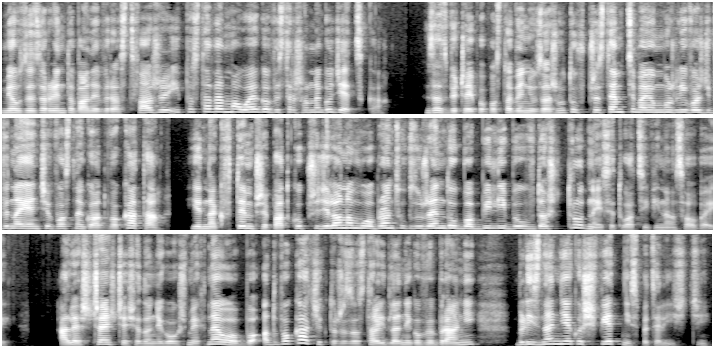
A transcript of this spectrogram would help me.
Miał zdezorientowany wyraz twarzy i postawę małego, wystraszonego dziecka. Zazwyczaj po postawieniu zarzutów przestępcy mają możliwość wynajęcia własnego adwokata, jednak w tym przypadku przydzielono mu obrońców z urzędu, bo Billy był w dość trudnej sytuacji finansowej. Ale szczęście się do niego uśmiechnęło, bo adwokaci, którzy zostali dla niego wybrani, byli znani jako świetni specjaliści.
